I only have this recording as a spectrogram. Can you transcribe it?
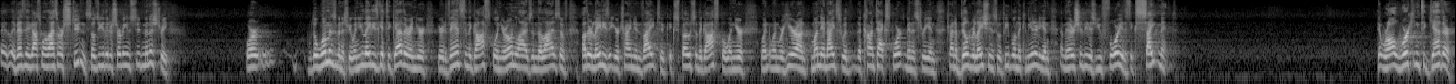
uh, advancing the gospel in the lives of our students, those of you that are serving in student ministry, or the women's ministry, when you ladies get together and you're, you're advancing the gospel in your own lives and the lives of other ladies that you're trying to invite to expose to the gospel, when, you're, when, when we're here on Monday nights with the contact sport ministry and trying to build relations with people in the community, and I mean, there should be this euphoria, this excitement that we're all working together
